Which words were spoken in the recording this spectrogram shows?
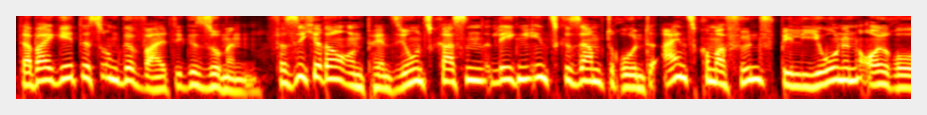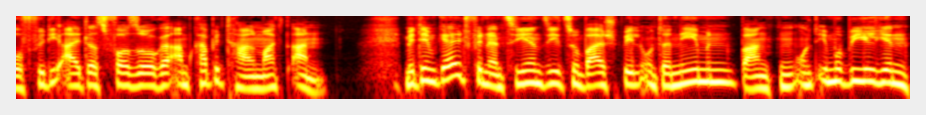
Dabei geht es um gewaltige Summen. Versicherer und Pensionskassen legen insgesamt rund 1,5 Billionen Euro für die Altersvorsorge am Kapitalmarkt an. Mit dem Geld finanzieren sie zum Beispiel Unternehmen, Banken und Immobilien,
